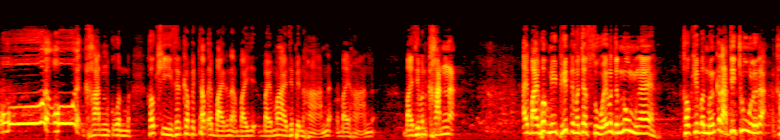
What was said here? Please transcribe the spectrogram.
โอ้ยโอ้ยคันก้นเขาขี่เสร็จเขาไปจับไอ้ใบนั่นน่ะใบใบไม้ที่เป็นหานใบหานใบที่มันคันน่ะไอ้ใบพวกมีพิษเนี่ยมันจะสวยมันจะนุ่มไงเขาคิดมันเหมือนกระดาษทิชชู่เลยนะค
